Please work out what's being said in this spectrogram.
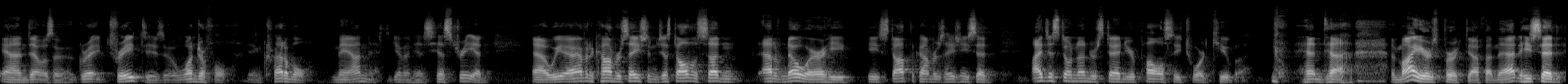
and that was a great treat. He's a wonderful, incredible man, given his history. And, Uh, we were having a conversation, just all of a sudden, out of nowhere, he, he stopped the conversation. He said, I just don't understand your policy toward Cuba. and, uh, and my ears perked up on that. He said,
